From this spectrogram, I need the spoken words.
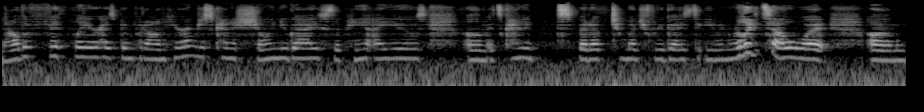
Now the fifth layer has been put on here. I'm just kind of showing you guys the paint I use. Um, it's kind of sped up too much for you guys to even really tell what um,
